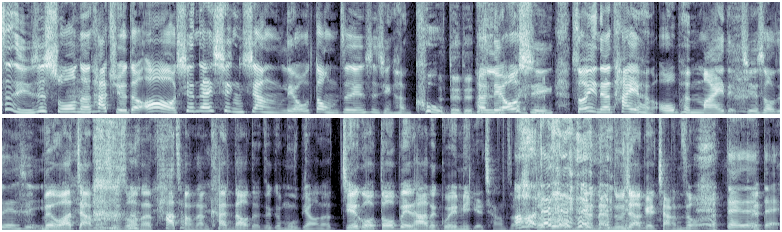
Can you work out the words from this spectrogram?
自己是说呢，他觉得哦，现在性向流动这件事情很酷，对对对，很流行，所以呢，他也很 open mind 的接受这件事情。没有，我要讲的是说呢，他常常看到的这个目标呢，结果都被他的闺蜜给抢走了，哦、对对对，都被我们的男主角给抢走了。对对对，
